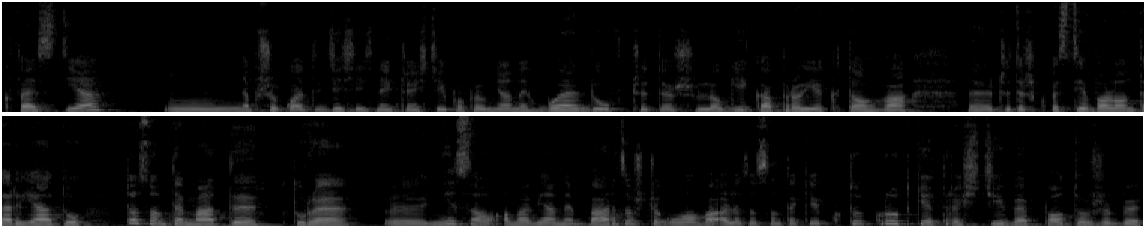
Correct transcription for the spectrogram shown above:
kwestie na przykład 10 najczęściej popełnianych błędów, czy też logika projektowa, e, czy też kwestie wolontariatu. To są tematy, które e, nie są omawiane bardzo szczegółowo, ale to są takie krótkie, treściwe, po to, żeby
